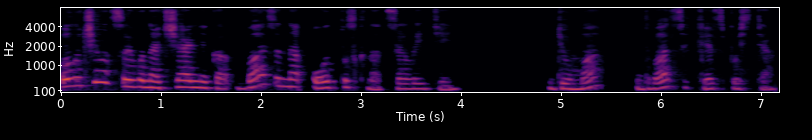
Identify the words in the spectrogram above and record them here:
получил от своего начальника базы на отпуск на целый день. Дюма 20 лет спустя.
